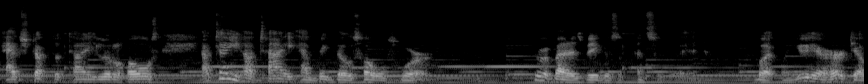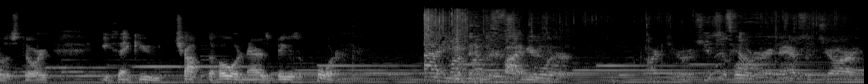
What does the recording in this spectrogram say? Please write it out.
patched up the tiny little holes. I'll tell you how tiny, how big those holes were. They were about as big as a pencil lead. But when you hear her tell the story, you think you chopped the hole in there as big as a quarter. It was five years old. Aren't you? She's a hoarder, and there's a jar.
